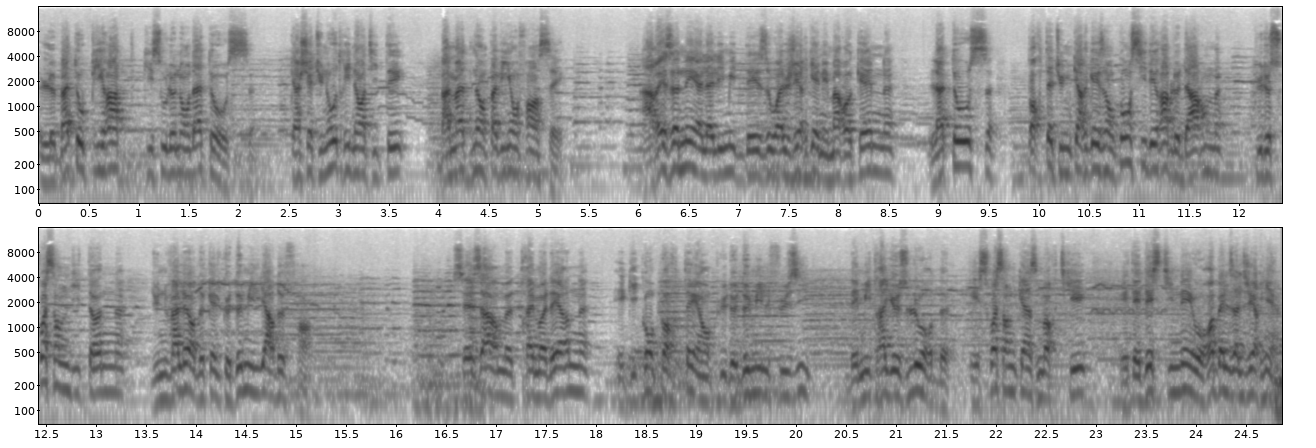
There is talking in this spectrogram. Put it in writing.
le bateau pirate qui, sous le nom d'Athos, cachait une autre identité, bat maintenant pavillon français. À raisonner à la limite des eaux algériennes et marocaines, l'Athos portait une cargaison considérable d'armes, plus de 70 tonnes, d'une valeur de quelques 2 milliards de francs. Ces armes très modernes et qui comportaient en plus de 2000 fusils, des mitrailleuses lourdes et 75 mortiers étaient destinées aux rebelles algériens.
